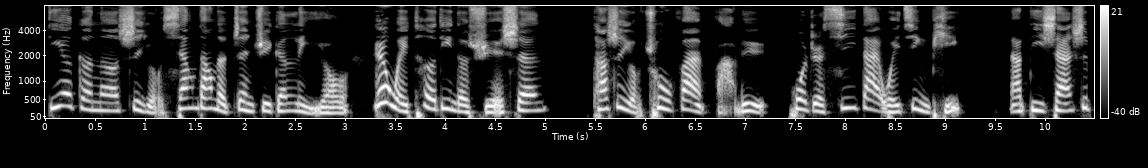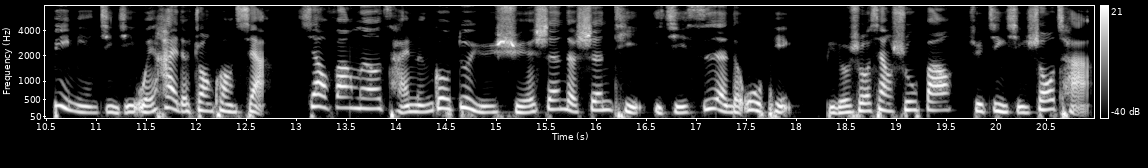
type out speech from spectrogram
第二个呢是有相当的证据跟理由，认为特定的学生他是有触犯法律或者携带违禁品；那第三是避免紧急危害的状况下，校方呢才能够对于学生的身体以及私人的物品。比如说像书包去进行搜查，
